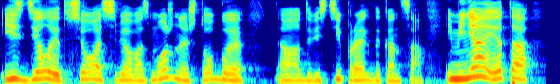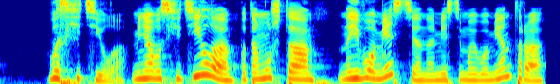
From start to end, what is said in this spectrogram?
и сделает все от себя возможное, чтобы э, довести проект до конца. И меня это восхитило. Меня восхитило, потому что на его месте, на месте моего ментора,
